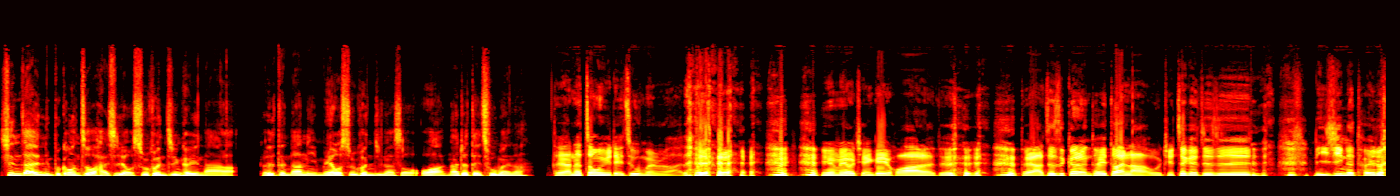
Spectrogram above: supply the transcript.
现在你不工作，还是有纾困金可以拿了。可是等到你没有纾困金的时候，哇，那就得出门了。对啊，那终于得出门了，对，因为没有钱可以花了，对不对？对啊，这是个人推断啦。我觉得这个就是 理性的推论。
